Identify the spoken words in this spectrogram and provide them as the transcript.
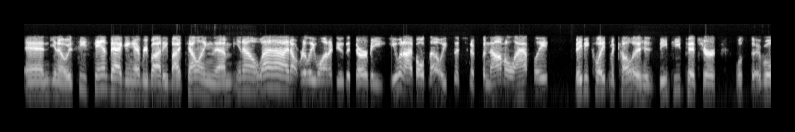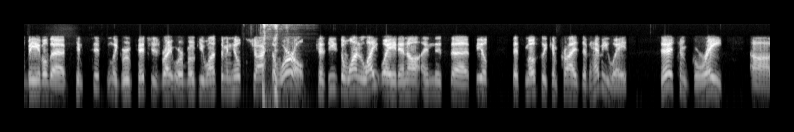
And, you know, is he sandbagging everybody by telling them, you know, well, I don't really want to do the Derby? You and I both know he's such a phenomenal athlete. Maybe Clayton McCullough, his BP pitcher, will will be able to consistently group pitches right where Mookie wants them, and he'll shock the world because he's the one lightweight in all in this uh, field that's mostly comprised of heavyweights. There's some great uh,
